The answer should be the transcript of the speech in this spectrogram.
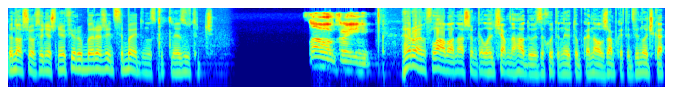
до нашого сьогоднішнього ефіру. Бережіть себе і до наступної зустрічі. Слава Україні! Героям слава нашим телеглядачам нагадую, заходьте на ютуб канал, жамкайте дзвіночка,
